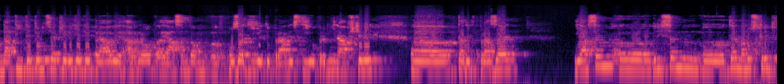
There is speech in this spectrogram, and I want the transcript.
na té titulce, jak je vidět, je právě Arnold a já jsem tam v pozadí, je to právě z tého první návštěvy tady v Praze. Já jsem, když jsem ten manuskript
